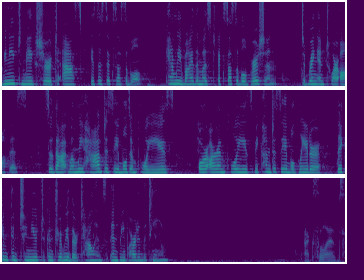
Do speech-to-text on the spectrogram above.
we need to make sure to ask is this accessible? Can we buy the most accessible version to bring into our office so that when we have disabled employees or our employees become disabled later, they can continue to contribute their talents and be part of the team. Excellent.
